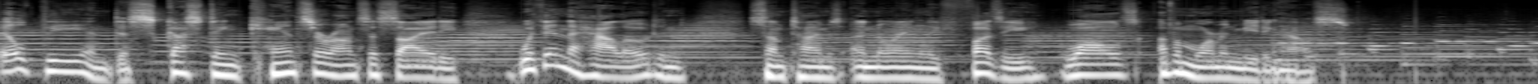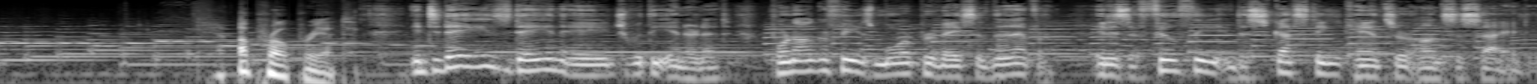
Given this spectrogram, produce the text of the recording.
filthy and disgusting cancer on society within the hallowed and sometimes annoyingly fuzzy walls of a Mormon meeting house. Appropriate. In today's day and age with the internet, pornography is more pervasive than ever. It is a filthy and disgusting cancer on society.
